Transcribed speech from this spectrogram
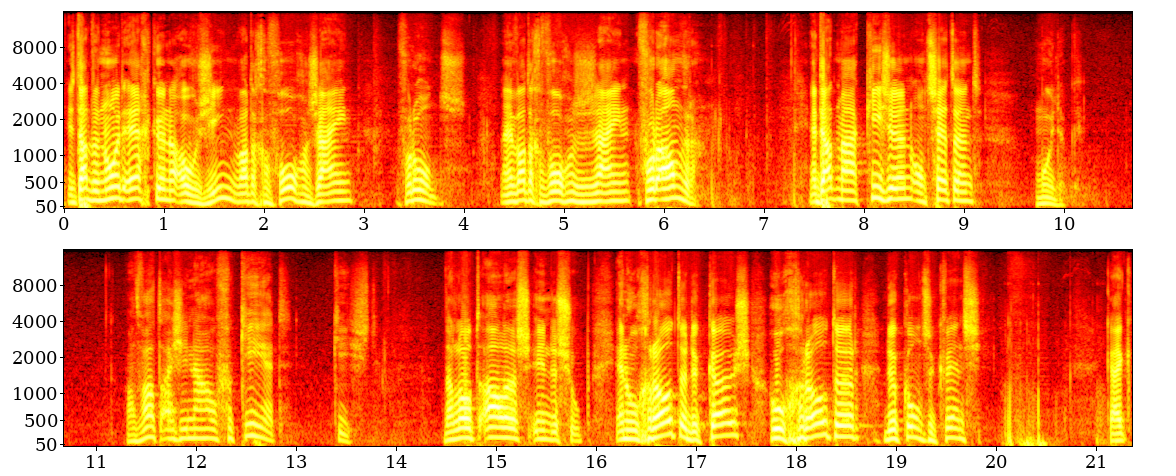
is dat we nooit echt kunnen overzien wat de gevolgen zijn voor ons. En wat de gevolgen zijn voor anderen. En dat maakt kiezen ontzettend moeilijk. Want wat als je nou verkeerd kiest? Dan loopt alles in de soep. En hoe groter de keus, hoe groter de consequentie. Kijk,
